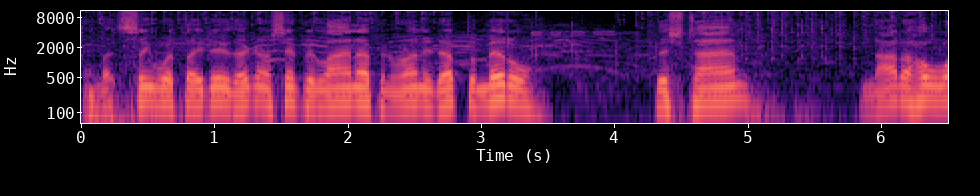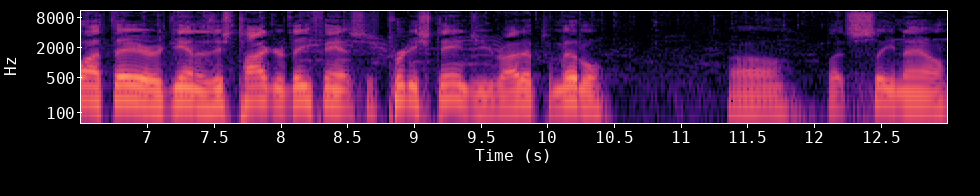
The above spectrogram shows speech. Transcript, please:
And let's see what they do. They're going to simply line up and run it up the middle this time. Not a whole lot there. Again, as this Tiger defense is pretty stingy right up the middle. Uh, let's see now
